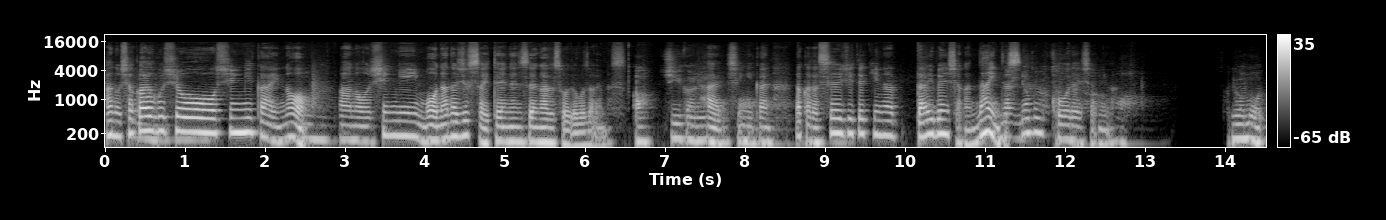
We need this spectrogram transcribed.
あの社会保障審議会の,、うん。あの審議員も70歳定年制があるそうでございます。あ審議会はい審議会だから政治的な代弁者がないんなです。高齢者には。あそれはも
